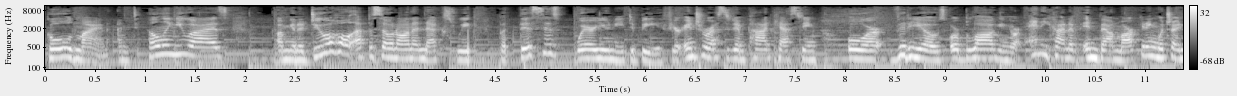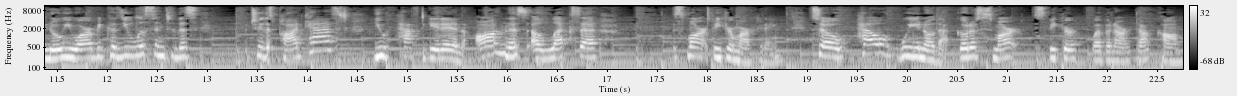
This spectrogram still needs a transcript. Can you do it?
gold mine. I'm telling you guys, I'm going to do a whole episode on it next week, but this is where you need to be. If you're interested in podcasting or videos or blogging or any kind of inbound marketing, which I know you are because you listen to this to this podcast, you have to get in on this Alexa smart speaker marketing. So how will you know that? Go to smartspeakerwebinar.com.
